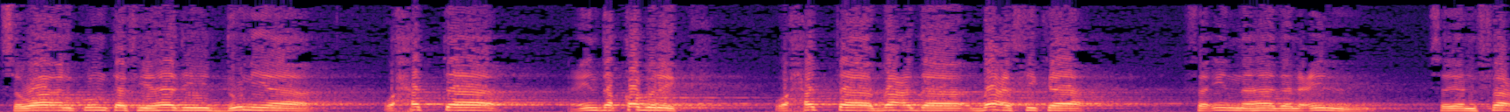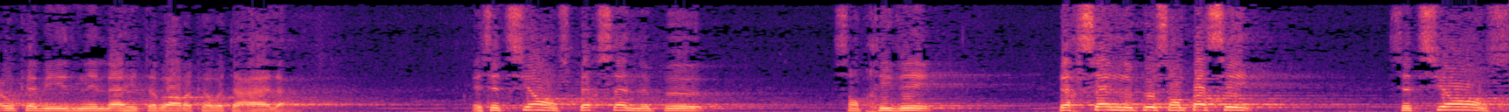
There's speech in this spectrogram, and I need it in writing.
سواء كنت في هذه الدنيا وحتى عند قبرك. وحتى بعد بعثك فإن هذا العلم سينفعك بإذن الله تبارك وتعالى Et cette science, personne ne peut s'en priver, personne ne peut s'en passer. Cette science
